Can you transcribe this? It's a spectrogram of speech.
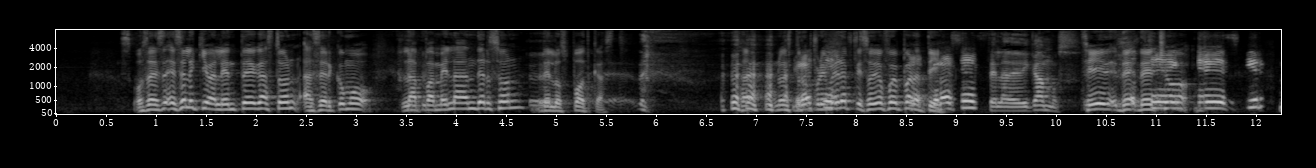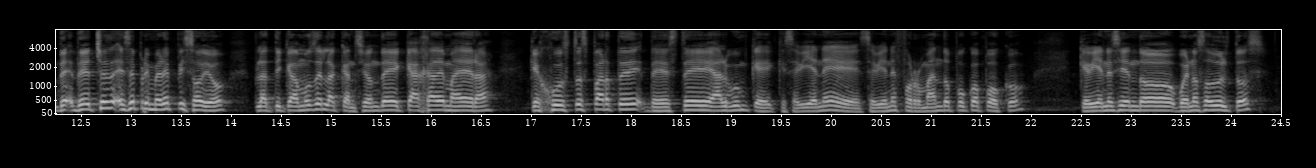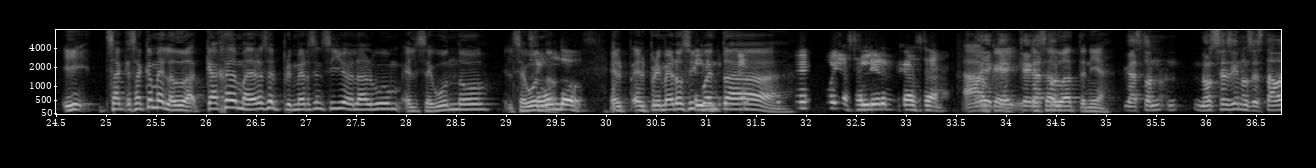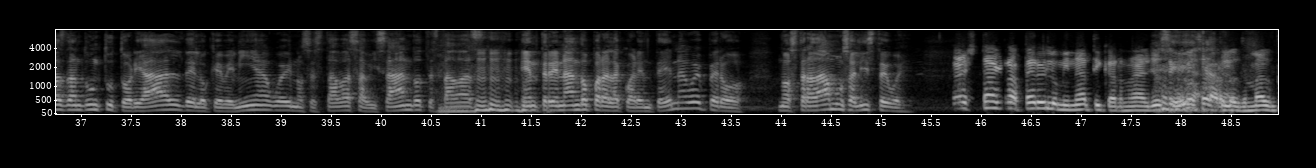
O sea, es, es el equivalente, Gastón, a ser como la Pamela Anderson de los podcasts. O sea, nuestro Gracias. primer episodio fue para ti. Gracias. Te la dedicamos. Sí, de, de hecho, de, de hecho, ese primer episodio platicamos de la canción de Caja de Madera, que justo es parte de este álbum que, que se, viene, se viene formando poco a poco, que viene siendo Buenos Adultos. Y saca- sácame la duda, ¿Caja de Madera es el primer sencillo del álbum? ¿El segundo? El segundo. Segundo. El, el primero sí El cuenta... primer- Voy a salir de casa. Ah, Oye, ok, ¿qué- qué, esa Gastón? duda tenía. Gastón, no sé si nos estabas dando un tutorial de lo que venía, güey. Nos estabas avisando, te estabas entrenando para la cuarentena, güey, pero nos tradamos, saliste, güey. Hashtag rapero Illuminati, carnal. Yo sé Sí, cosas que carnal. los demás.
